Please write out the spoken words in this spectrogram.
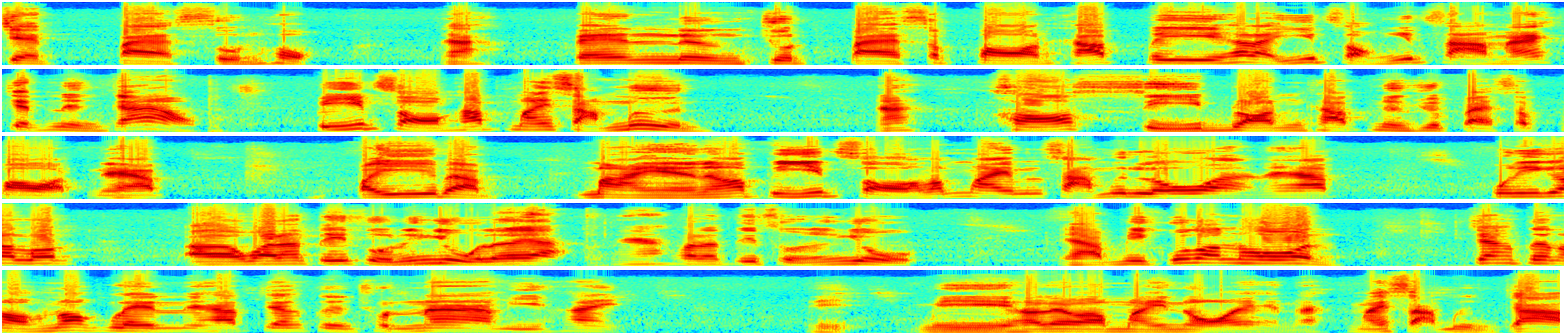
7806 นะ เป็น 1.8 สปอร์ตครับ ปีเท่าไหร่ 22 23ไหม719 ปี 22 ครับ ไม่30,000 นะ คอสสีบลอนครับ 1.8 สปอร์ตนะครับ ปีแบบใหม่เนาะ ปี 22 แล้วไม่มัน 30,000 โลอะนะครับ พวกนี้ก็ลดเอ่อวารันตีศูนย์ยังอยู่เลยอะนะวารันตีศูนย์ยังอยู่นะครับมีคู่ตอนโทนแจ้งเตือนออกนอกเลนนะครับ แจ้งเตือนชนหน้ามีให้นี่มีเขาเรียกว่าไม้น้อยเห็นไหมไม้สามหมื่นเก้า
